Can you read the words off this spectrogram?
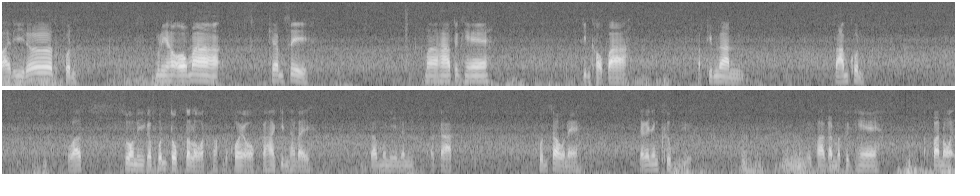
บายดีเด้อทุกคนมื้อนี้เราออกมาแคมป์ซีมาหาตึกแฮกินข้าวปลากับทีมงานสามคนเพราะว่าช่วงนี้กับฝนตกตลอดเนาะบ่ค่อยออกไปหากินทางใดแล้วมื้อนี้มันอากาศฝนเศร้าแน่แต่ก็ยังคึมอยู่เลยพากันมาตึกแฮปลาหน่อย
